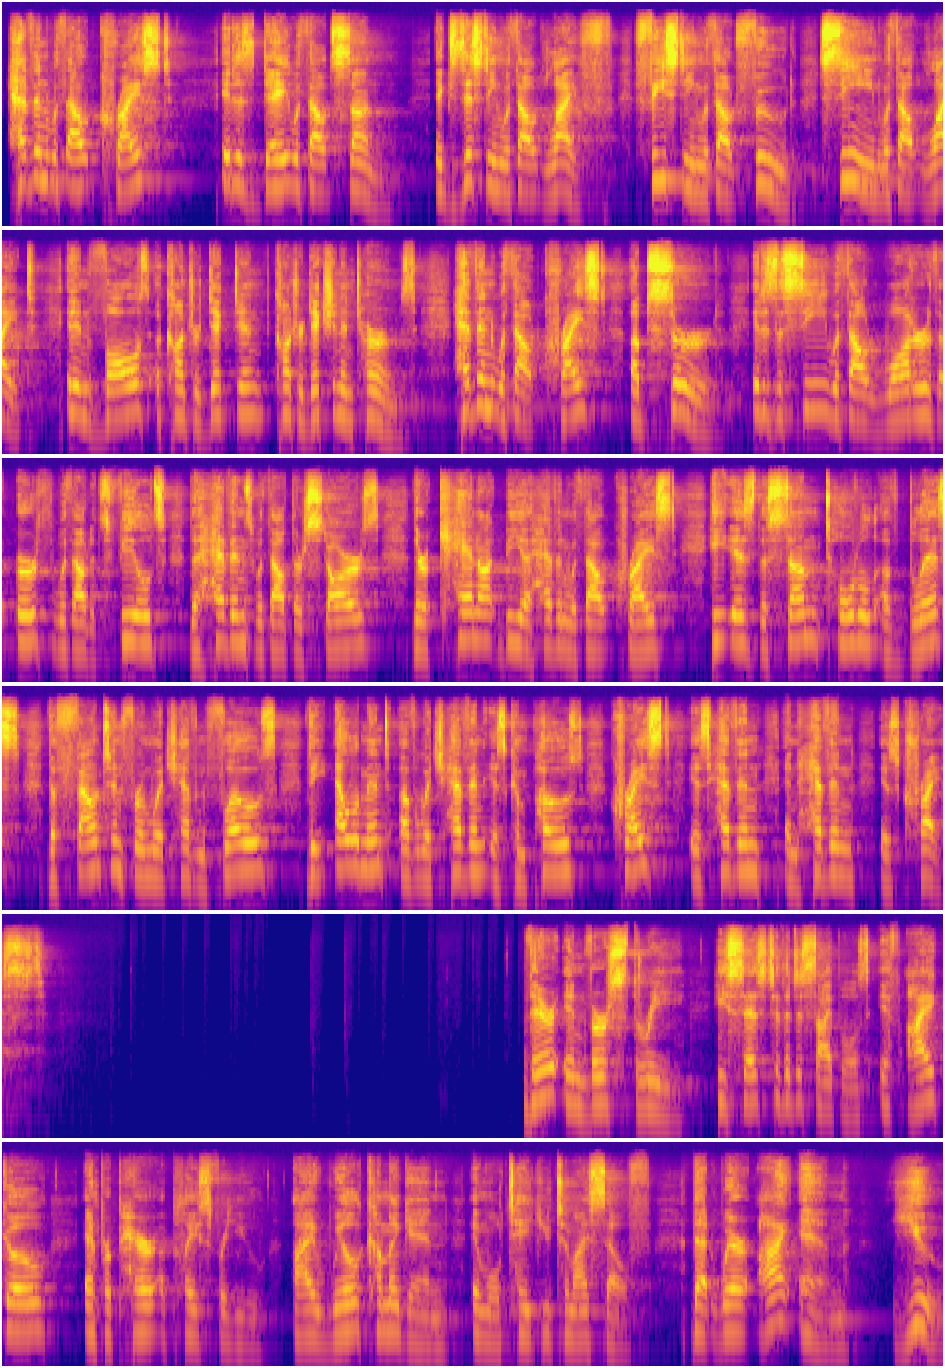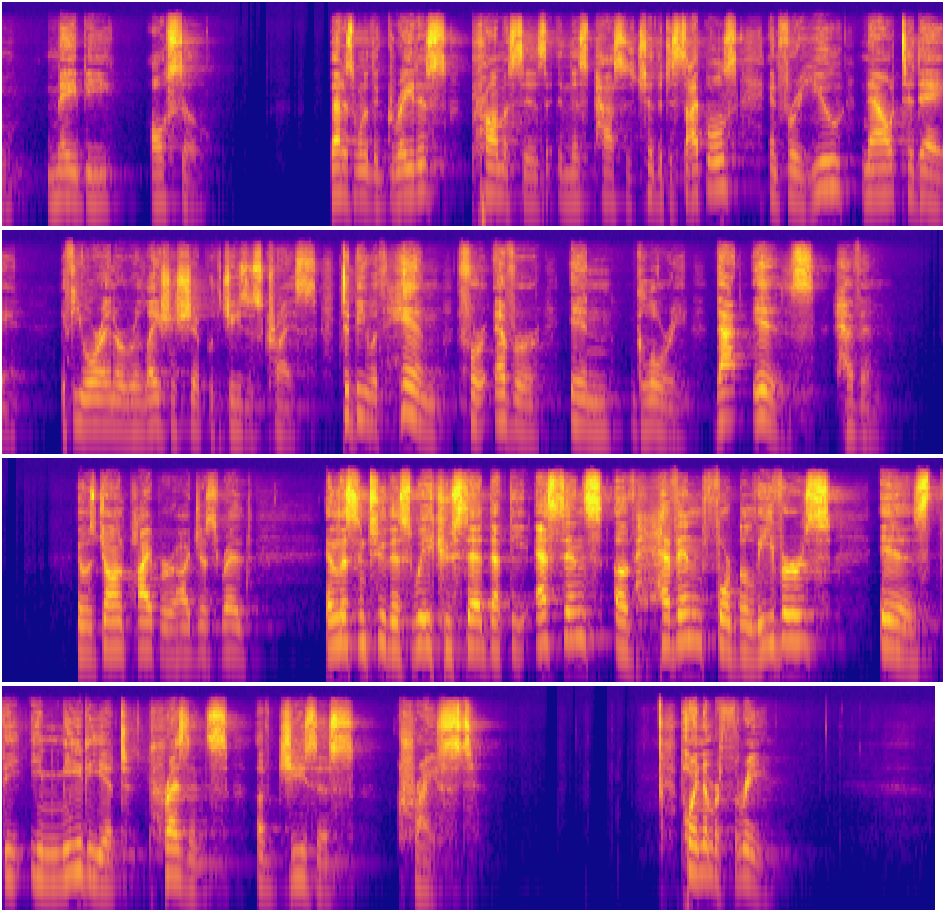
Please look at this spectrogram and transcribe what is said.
Heaven without Christ, it is day without sun, existing without life, feasting without food, seeing without light it involves a contradiction, contradiction in terms. Heaven without Christ, absurd. It is the sea without water, the earth without its fields, the heavens without their stars. There cannot be a heaven without Christ. He is the sum total of bliss, the fountain from which heaven flows, the element of which heaven is composed. Christ is heaven, and heaven is Christ. There in verse 3, he says to the disciples, If I go and prepare a place for you, I will come again and will take you to myself, that where I am, you may be also. That is one of the greatest promises in this passage to the disciples and for you now today, if you are in a relationship with Jesus Christ, to be with Him forever in glory. That is heaven. It was John Piper, I just read and listened to this week, who said that the essence of heaven for believers is the immediate presence of Jesus Christ. Point number three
